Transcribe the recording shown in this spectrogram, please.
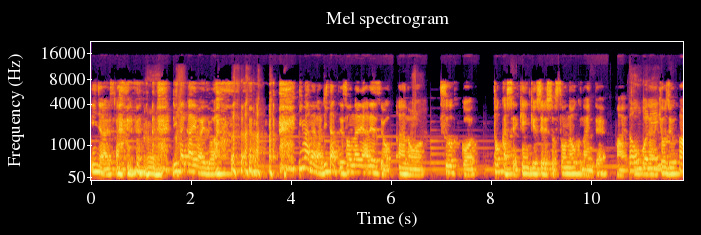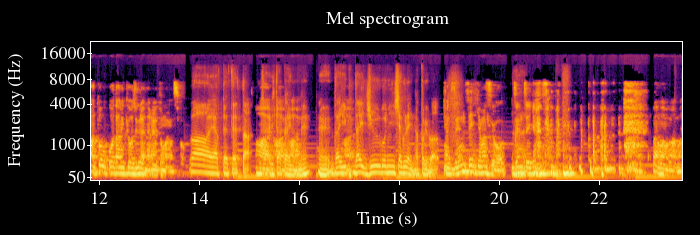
いいんじゃないですか、リタ界隈では。今ならリタってそんなにあれですよ。あの、すごくこう、特化して研究してる人そんな多くないんで、はい。東工大の教授、あ東工大の教授ぐらいになれると思いますよ。ああ、やったやったやった。はい、じゃあ、リタ会のね、はい、えー、第、はい、第15人者ぐらいになっとけば。全然いけますよ。全然いけますよ。まあまあまあまあ。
